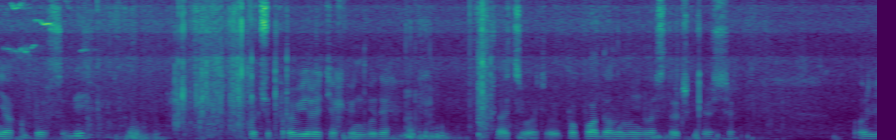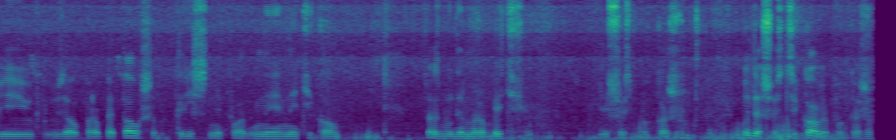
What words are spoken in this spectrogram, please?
Я купив собі. Хочу перевірити, як він буде працювати. Ой, Попадали мої листочки, ось. Олію взяв, пропитав, щоб кліщ не, не, не тікав. Зараз будемо робити і щось покажу. Буде щось цікаве, покажу.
